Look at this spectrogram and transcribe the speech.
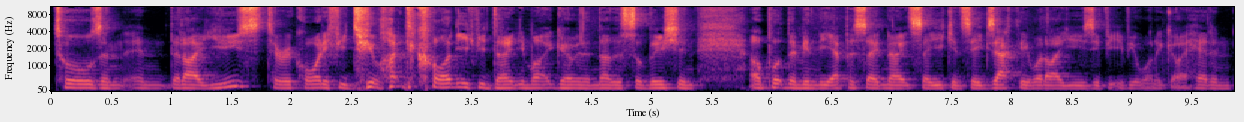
tools and, and that I use to record. If you do like the quality, if you don't, you might go with another solution. I'll put them in the episode notes so you can see exactly what I use if you, if you want to go ahead and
